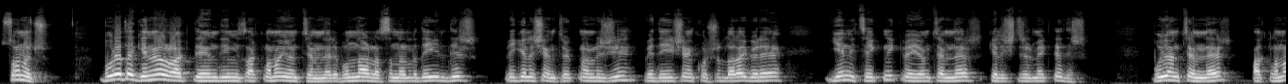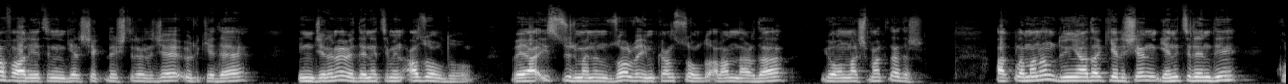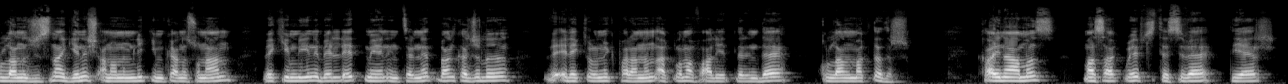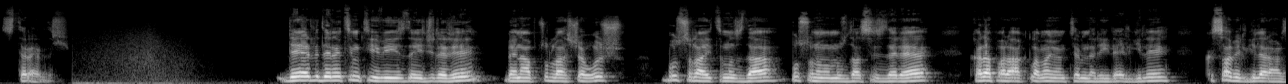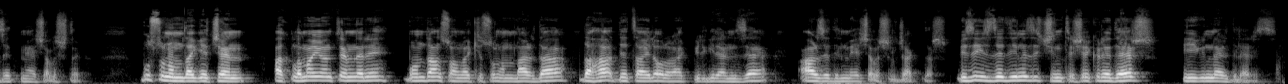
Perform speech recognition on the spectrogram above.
Sonuç Burada genel olarak değindiğimiz aklama yöntemleri bunlarla sınırlı değildir ve gelişen teknoloji ve değişen koşullara göre yeni teknik ve yöntemler geliştirilmektedir. Bu yöntemler aklama faaliyetinin gerçekleştirileceği ülkede inceleme ve denetimin az olduğu veya iz sürmenin zor ve imkansız olduğu alanlarda yoğunlaşmaktadır. Aklamanın dünyada gelişen yeni trendi kullanıcısına geniş anonimlik imkanı sunan ve kimliğini belli etmeyen internet bankacılığı ve elektronik paranın aklama faaliyetlerinde kullanılmaktadır. Kaynağımız Masak web sitesi ve diğer sitelerdir. Değerli Denetim TV izleyicileri, ben Abdullah Çavuş. Bu slaytımızda, bu sunumumuzda sizlere kara para aklama yöntemleriyle ilgili kısa bilgiler arz etmeye çalıştık. Bu sunumda geçen aklama yöntemleri bundan sonraki sunumlarda daha detaylı olarak bilgilerinize arz edilmeye çalışılacaktır. Bizi izlediğiniz için teşekkür eder, iyi günler dileriz.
